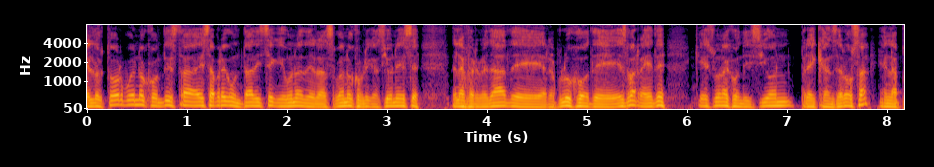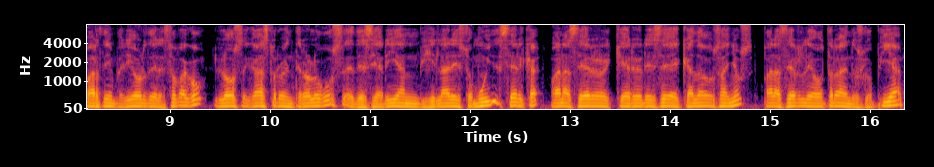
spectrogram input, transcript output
El doctor, bueno, contesta a esa pregunta. Dice que una de las buenas complicaciones de la enfermedad de reflujo de Esbarret, que es una condición precancerosa en la parte inferior del esófago, los gastroenterólogos desearían vigilar esto muy de cerca. Van a hacer que regrese cada dos años para hacerle otra endoscopía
